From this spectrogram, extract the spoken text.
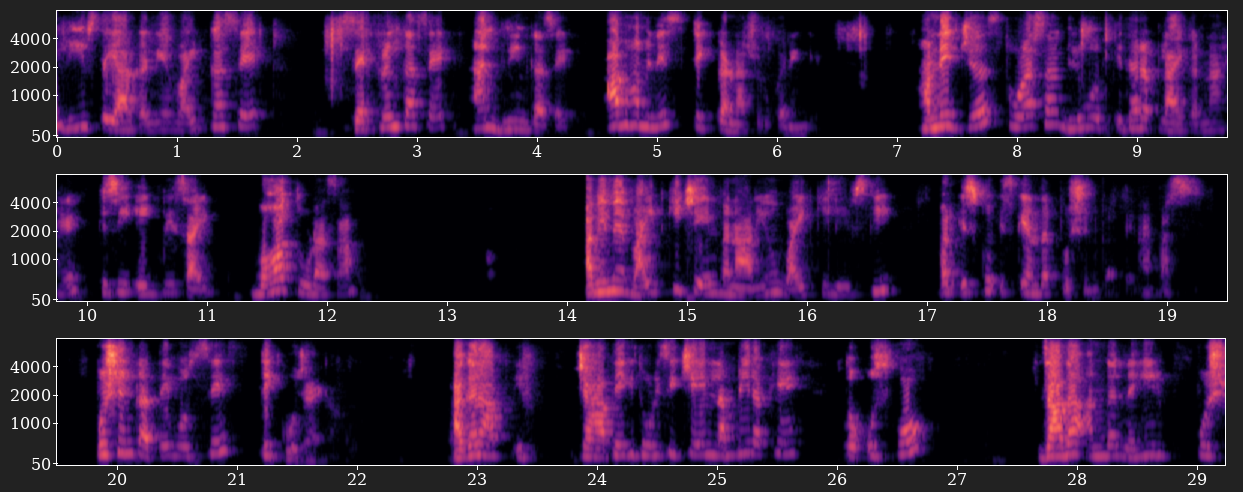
लीव्स तैयार कर लिए व्हाइट का सेट सेफरन का सेट एंड ग्रीन का सेट अब हम इन्हें स्टिक करना शुरू करेंगे। हमने जस्ट थोड़ा सा ग्लू इधर अप्लाई करना है किसी एक भी साइड बहुत थोड़ा सा अभी मैं व्हाइट की चेन बना रही हूँ व्हाइट की लीव्स की, और इसको इसके अंदर पुशन कर देना है बस। पुशन करते वो उससे स्टिक हो जाएगा। अगर आप चाहते हैं कि थोड़ी सी चेन लंबी रखें तो उसको ज़्यादा अंदर नहीं पुश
